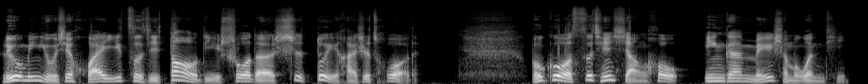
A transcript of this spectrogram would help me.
刘明有些怀疑自己到底说的是对还是错的。不过思前想后，应该没什么问题。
